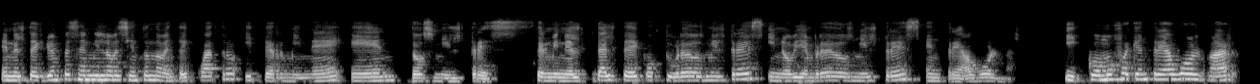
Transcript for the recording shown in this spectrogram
En el TEC yo empecé en 1994 y terminé en 2003. Terminé el, el TEC octubre de 2003 y noviembre de 2003 entré a Walmart. ¿Y cómo fue que entré a Walmart?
